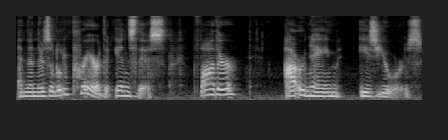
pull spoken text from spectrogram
And then there's a little prayer that ends this Father, our name is yours.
